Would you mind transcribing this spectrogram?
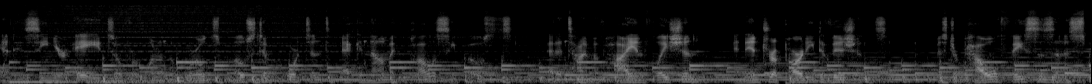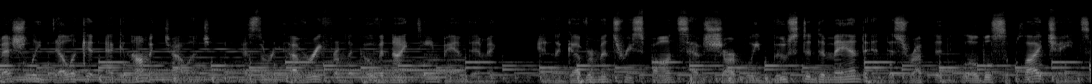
and his senior aides over one of world's most important economic policy posts at a time of high inflation and intra party divisions. Mr. Powell faces an especially delicate economic challenge as the recovery from the COVID 19 pandemic and the government's response have sharply boosted demand and disrupted global supply chains,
